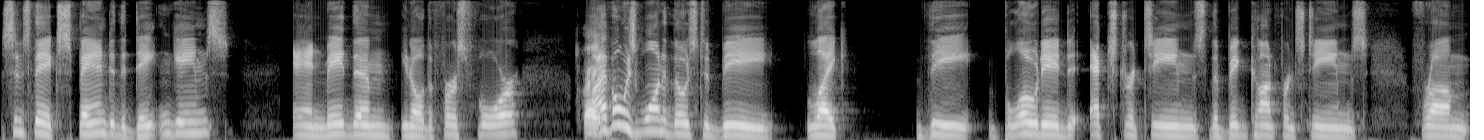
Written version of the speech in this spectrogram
since they expanded the Dayton games and made them, you know, the first four, right. I've always wanted those to be like the bloated extra teams, the big conference teams from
